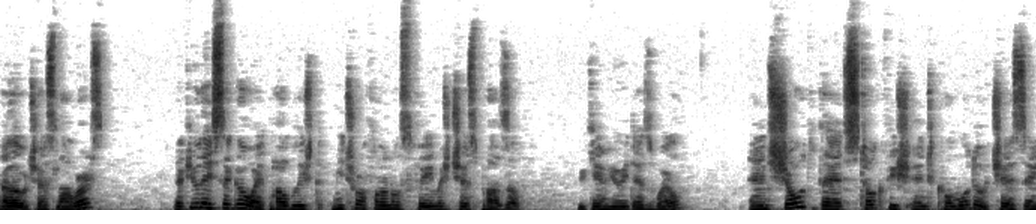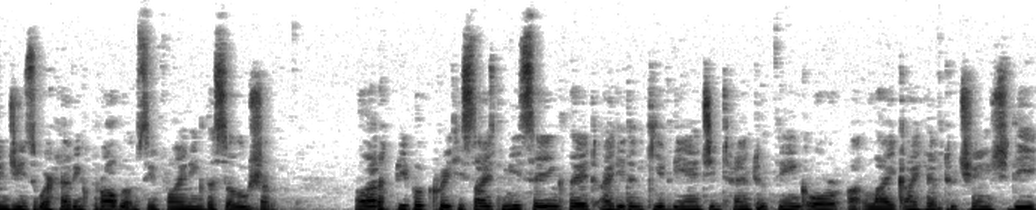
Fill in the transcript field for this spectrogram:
Hello chess lovers! A few days ago I published Mitrofanov's famous chess puzzle, you can view it as well, and showed that Stockfish and Komodo chess engines were having problems in finding the solution. A lot of people criticized me saying that I didn't give the engine time to think or uh, like I have to change the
